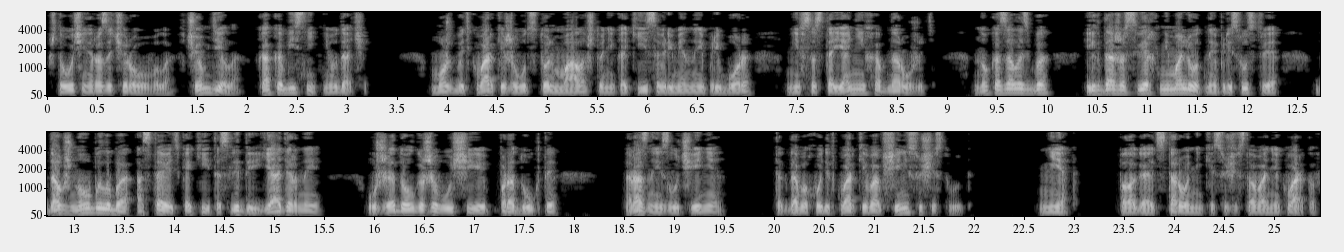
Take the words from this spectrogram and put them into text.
что очень разочаровывало. В чем дело? Как объяснить неудачи? Может быть, кварки живут столь мало, что никакие современные приборы не в состоянии их обнаружить. Но, казалось бы, их даже сверхмимолетное присутствие должно было бы оставить какие-то следы ядерные, уже долгоживущие продукты, разные излучения. Тогда, выходит, кварки вообще не существуют? Нет, полагают сторонники существования кварков.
